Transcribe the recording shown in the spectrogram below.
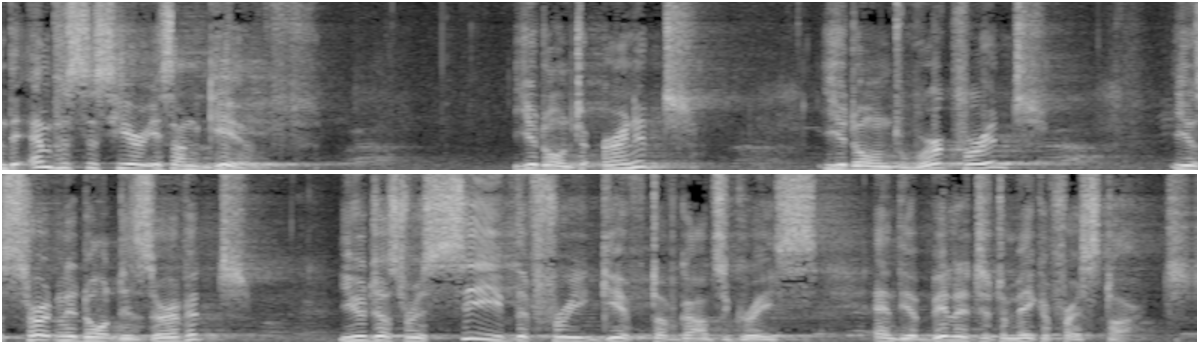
And the emphasis here is on give. You don't earn it, you don't work for it, you certainly don't deserve it. You just receive the free gift of God's grace and the ability to make a fresh start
